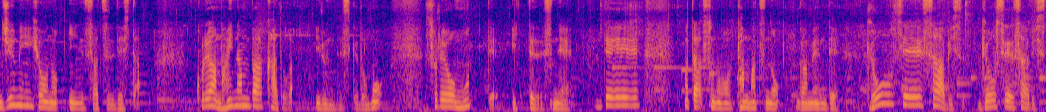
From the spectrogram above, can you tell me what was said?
住民票の印刷でした。これはマイナンバーカードがいるんですけどもそれを持って行ってですねでまたその端末の画面で行政サービス行政サービスっ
